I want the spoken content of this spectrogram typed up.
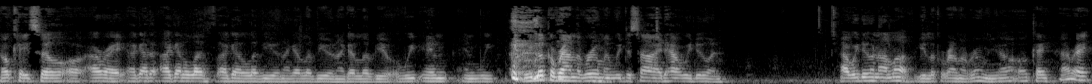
Okay, so uh, all right, I gotta, I got to love I got to love you and I got to love you and I got to love you. We and, and we we look around the room and we decide how we doing. How we doing on love? You look around the room and you go, okay, all right,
